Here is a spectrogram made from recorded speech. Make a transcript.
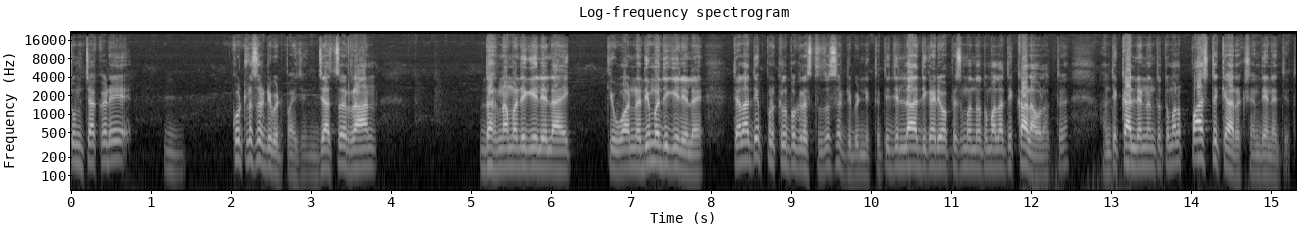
तुमच्याकडे कुठलं सर्टिफिकेट पाहिजे? ज्याचं रान धरणामध्ये गेलेलं आहे किंवा नदीमध्ये गेलेलं आहे त्याला ते प्रकल्पग्रस्तचं सर्टिफिकेट निघतं. ते जिल्हा अधिकारी ऑफिसमधनं तुम्हाला ते काढावं लागतं आणि ते काढल्यानंतर तुम्हाला पाच टक्के आरक्षण देण्यात येतं.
